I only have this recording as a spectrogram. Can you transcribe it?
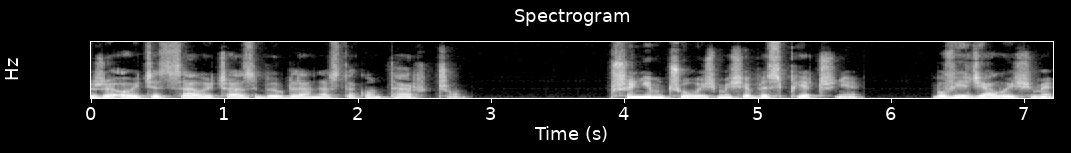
że ojciec cały czas był dla nas taką tarczą. Przy nim czułyśmy się bezpiecznie, bo wiedziałyśmy,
